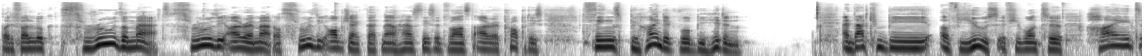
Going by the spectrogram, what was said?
But if I look through the mat, through the Iray matte, or through the object that now has these advanced Iray properties, things behind it will be hidden. And that can be of use if you want to hide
